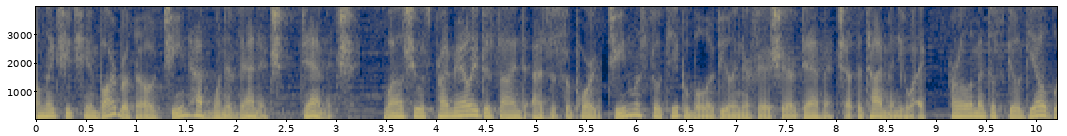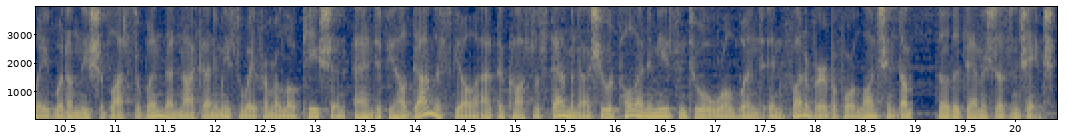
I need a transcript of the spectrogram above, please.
Unlike Qiqi and Barbara though, Jean had one advantage, damage. While she was primarily designed as a support, Jean was still capable of dealing her fair share of damage, at the time anyway. Her elemental skill Gale Blade would unleash a blast of wind that knocked enemies away from her location, and if you held down the skill at the cost of stamina, she would pull enemies into a whirlwind in front of her before launching them, though the damage doesn't change.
